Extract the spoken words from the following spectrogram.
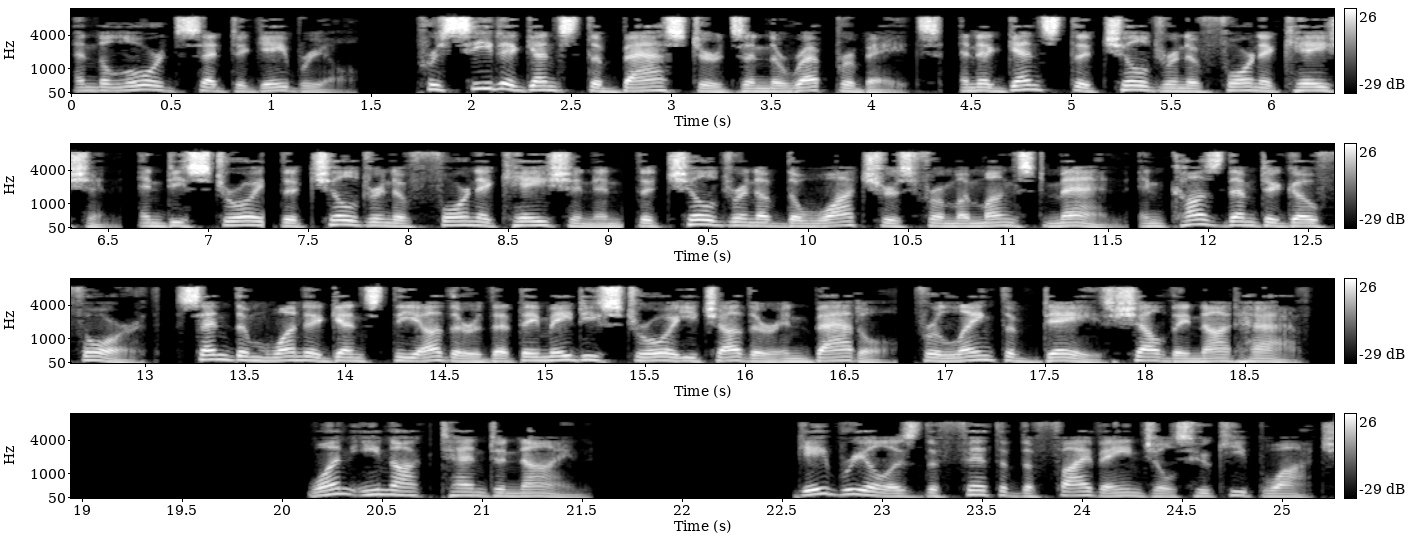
And the Lord said to Gabriel, proceed against the bastards and the reprobates, and against the children of fornication, and destroy the children of fornication and the children of the watchers from amongst men and cause them to go forth, send them one against the other that they may destroy each other in battle, for length of days shall they not have." 1 Enoch 10–9 Gabriel is the fifth of the five angels who keep watch.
